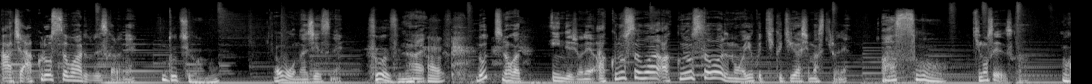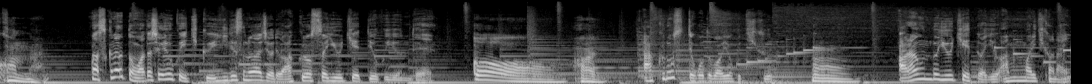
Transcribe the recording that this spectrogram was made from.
あ違うアクロス・ザ・ワールドですからねどっちがの？ほぼ同じですねそうですね。はいはい。どっちの方がいいんでしょうねアクロス・ザ・ワーアクロス・ザ・ワールドの方がよく聞く気がしますけどねあ、そう。気のせいですか？わかんない。まあ少なくとも私がよく聞くイギリスのラジオではアクロス・ザ・ UK ってよく言うんでああ、はい。アクロスって言葉をよく聞くうん。アラウンド UK とは言うあんまり聞かない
